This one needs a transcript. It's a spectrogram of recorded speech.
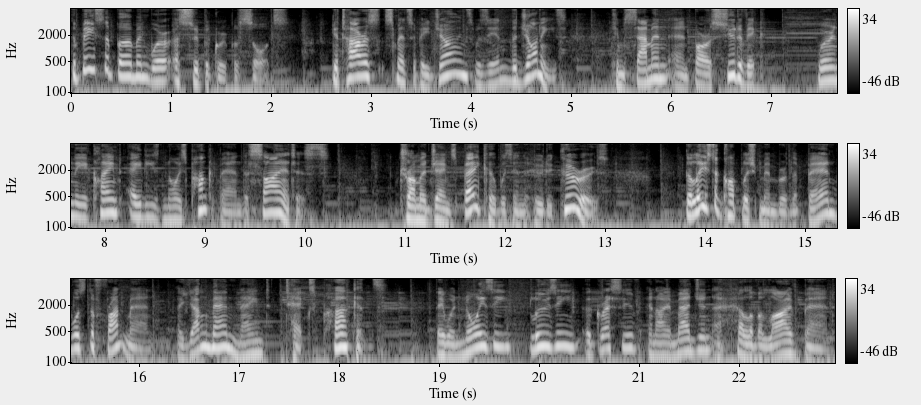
The Beasts of Bourbon were a supergroup of sorts. Guitarist Spencer P. Jones was in The Johnnies. Kim Salmon and Boris Sujdovic were in the acclaimed 80s noise punk band The Scientists. Drummer James Baker was in the Hoodoo Gurus. The least accomplished member of the band was the frontman, a young man named Tex Perkins. They were noisy, bluesy, aggressive, and I imagine a hell of a live band.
